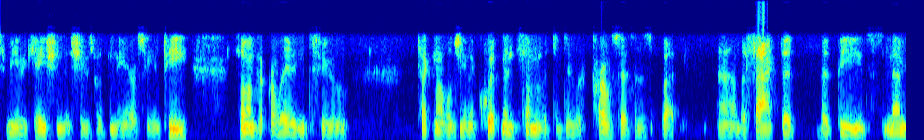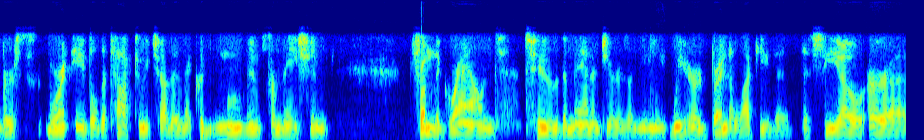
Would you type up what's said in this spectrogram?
communication issues within the RCMP, some of it relating to technology and equipment, some of it to do with processes, but uh, the fact that, that these members weren't able to talk to each other and they couldn't move information from the ground to the managers. I mean, we heard Brenda Lucki, the, the CEO, or uh,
